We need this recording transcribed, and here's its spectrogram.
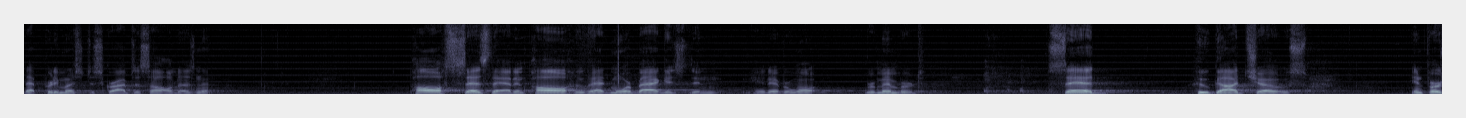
That pretty much describes us all, doesn't it? Paul says that, and Paul, who had more baggage than he'd ever want remembered, said who God chose. In 1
